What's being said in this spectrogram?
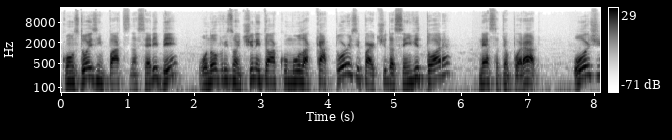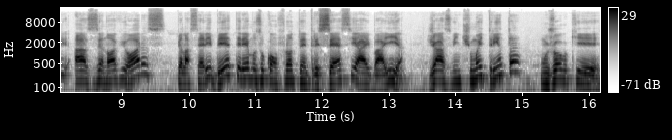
Com os dois empates na Série B, o Novo Horizontino então acumula 14 partidas sem vitória nesta temporada. Hoje, às 19 horas, pela Série B, teremos o confronto entre CSA e Bahia. Já às 21h30, um jogo que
